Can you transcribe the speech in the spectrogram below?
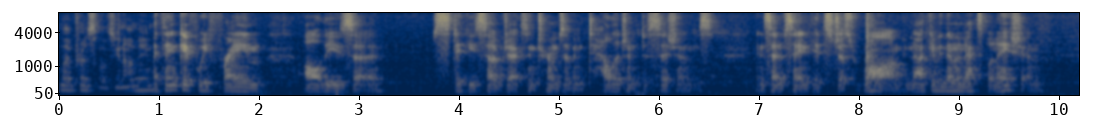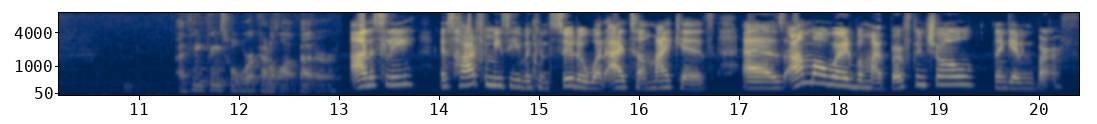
my principles, you know what I mean? I think if we frame all these uh, sticky subjects in terms of intelligent decisions instead of saying it's just wrong, not giving them an explanation. I think things will work out a lot better. Honestly, it's hard for me to even consider what I tell my kids, as I'm more worried about my birth control than giving birth.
